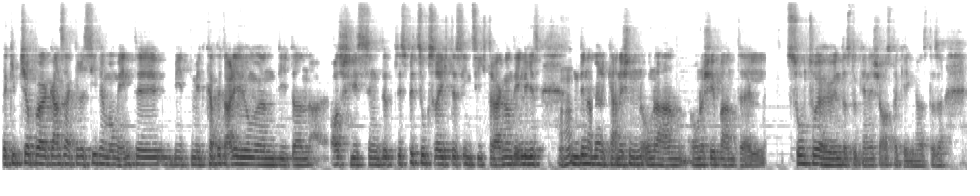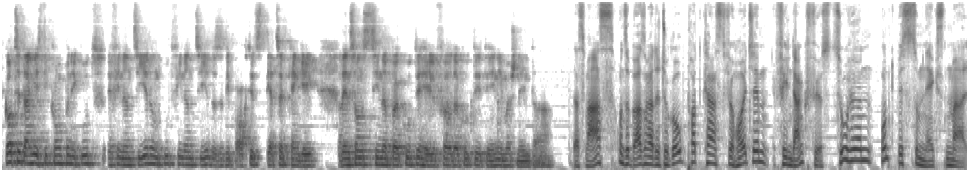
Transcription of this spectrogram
da gibt es schon ein paar ganz aggressive Momente mit, mit Kapitalerhöhungen, die dann ausschließen des Bezugsrechtes in sich tragen und ähnliches, mhm. um den amerikanischen Ownership-Anteil so zu erhöhen, dass du keine Chance dagegen hast. Also Gott sei Dank ist die Company gut finanziert und gut finanziert. Also die braucht jetzt derzeit kein Geld, denn sonst sind ein paar gute Helfer oder gute Ideen immer schnell da. Das war's, unser Börsenradio To Go Podcast für heute. Vielen Dank fürs Zuhören und bis zum nächsten Mal.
